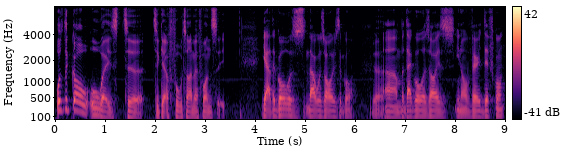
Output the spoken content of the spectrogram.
Was the goal always to to get a full time F1 seat? yeah, the goal was that was always the goal. Yeah. Um, but that goal is always, you know, very difficult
